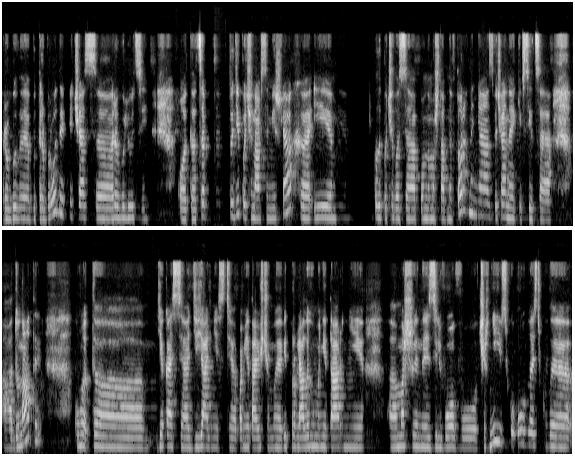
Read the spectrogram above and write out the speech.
робили бутерброди під час е, революції. От е, це тоді починався мій шлях. е, І коли почалося повномасштабне вторгнення, звичайно, як і всі, це донати. От е, якась діяльність. Пам'ятаю, що ми відправляли гуманітарні е, машини зі Львову в Чернігівську область, коли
